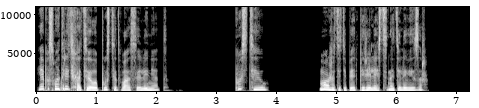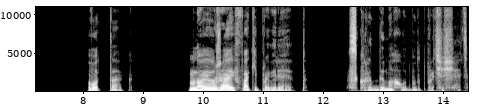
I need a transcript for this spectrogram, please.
Я посмотреть хотела, пустит вас или нет. Пустил. Можете теперь перелезть на телевизор. Вот так. Мною уже айфаки проверяют. Скоро дымоход будут прочищать.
